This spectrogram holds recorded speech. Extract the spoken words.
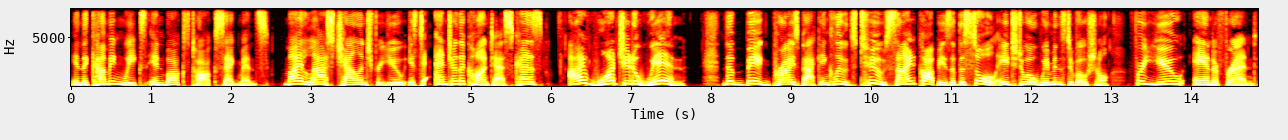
in the coming week's Inbox Talk segments. My last challenge for you is to enter the contest because I want you to win. The big prize pack includes two signed copies of the Soul H2O Women's Devotional for you and a friend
